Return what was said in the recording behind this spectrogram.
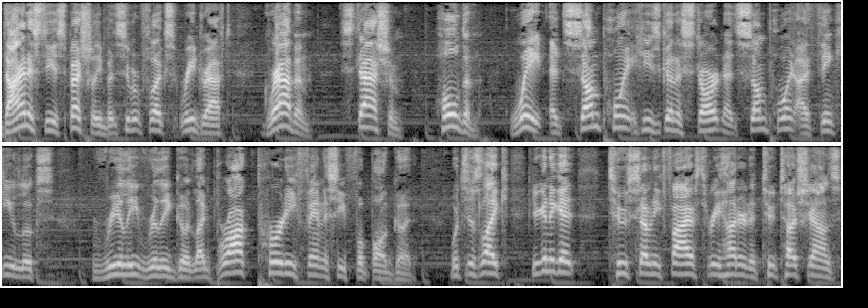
Dynasty especially, but Superflex redraft, grab him, stash him, hold him wait, at some point he's going to start, and at some point I think he looks really, really good. Like Brock Purdy fantasy football good, which is like you're going to get 275, 300, and two touchdowns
